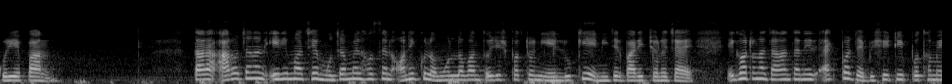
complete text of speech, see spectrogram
কুড়িয়ে পান। তারা আরও জানান, এরই মাঝে মুজাম্মেল হোসেন অনেকগুলো মূল্যবান তৈজসপত্র নিয়ে লুকিয়ে নিজের বাড়ি চলে যায়। এ ঘটনা জানাজানির এক পর্যায়ে বিষয়টি প্রথমে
